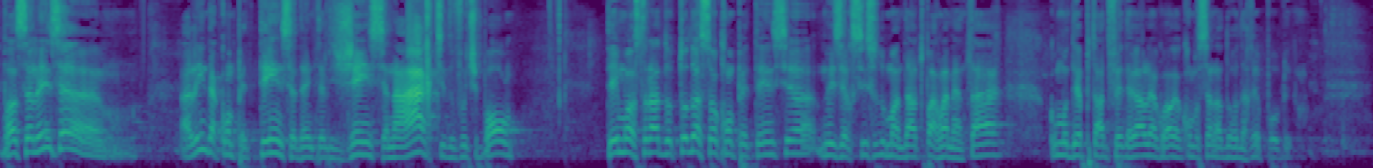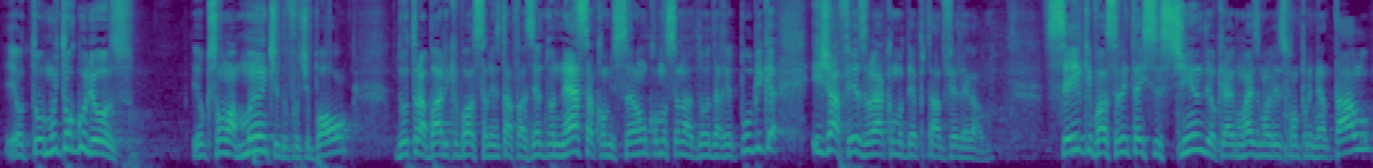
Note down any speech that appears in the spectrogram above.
Vossa Excelência, além da competência, da inteligência na arte do futebol, tem mostrado toda a sua competência no exercício do mandato parlamentar como deputado federal e agora como senador da República. Eu estou muito orgulhoso, eu que sou um amante do futebol, do trabalho que Vossa Excelência está fazendo nessa comissão como senador da República e já fez lá como deputado federal. Sei que Vossa Excelência está insistindo, eu quero mais uma vez cumprimentá-lo,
